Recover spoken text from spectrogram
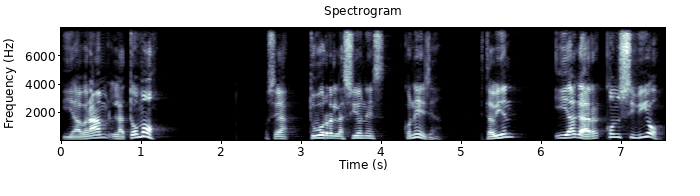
Y Abraham la tomó. O sea, tuvo relaciones con ella. ¿Está bien? Y Agar concibió.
